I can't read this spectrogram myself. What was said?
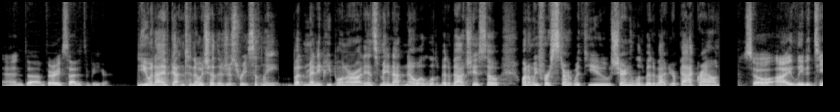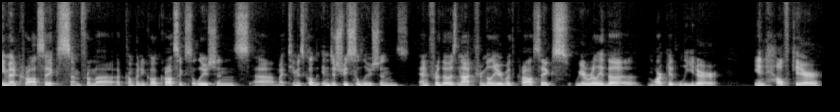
and uh, very excited to be here. You and I have gotten to know each other just recently, but many people in our audience may not know a little bit about you. So, why don't we first start with you sharing a little bit about your background? So, I lead a team at Crossix. I'm from a, a company called Crossix Solutions. Uh, my team is called Industry Solutions. And for those not familiar with Crossix, we are really the market leader in healthcare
